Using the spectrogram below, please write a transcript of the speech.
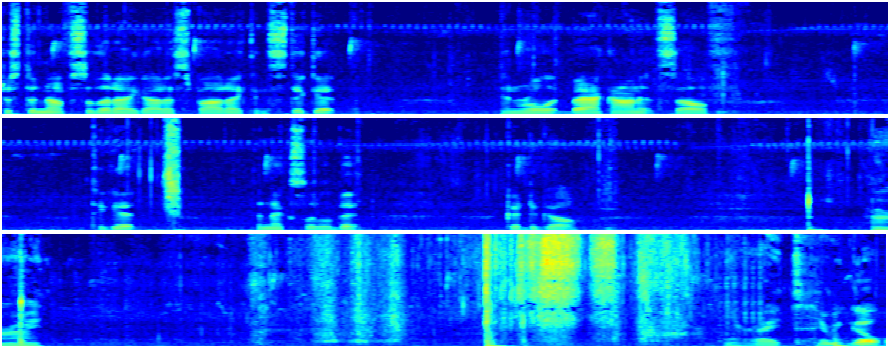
just enough so that I got a spot I can stick it and roll it back on itself to get the next little bit good to go. All right. All right, here we go.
